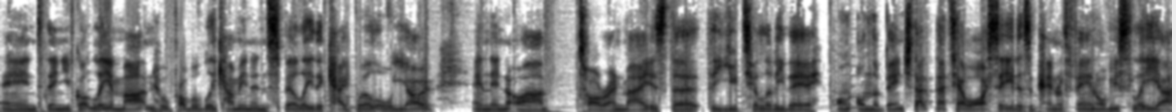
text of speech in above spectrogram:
And then you've got Liam Martin, who'll probably come in and spell either Capewell or Yeo. And then um, Tyrone May is the the utility there on, on the bench. That that's how I see it as a Penrith fan. Obviously, uh,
